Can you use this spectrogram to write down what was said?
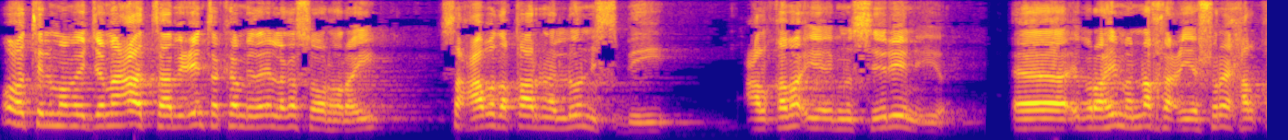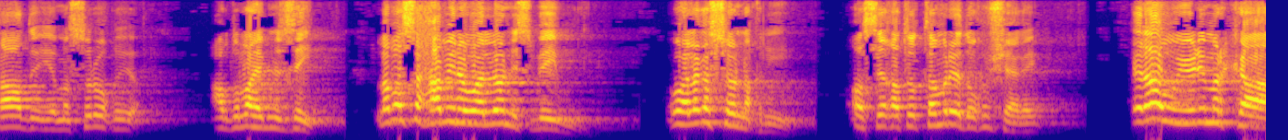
Wuxuu tilmaamay jamaacaad taabiciinta ka mida in laga soo raray saxaabada qaarna loo nisbeeyey. Calqama iyo ibnu siriin iyo ibraahim annakhac iyo shurayx alqaadi iyo masruuq iyo cabdullahi ibnu zayd. Laba saxaabina waa loo nisbeeyey buuri waa laga soo naqliyey oo siiqatu tamriid uu ku sheegay. Ilaa uu yidhi markaa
